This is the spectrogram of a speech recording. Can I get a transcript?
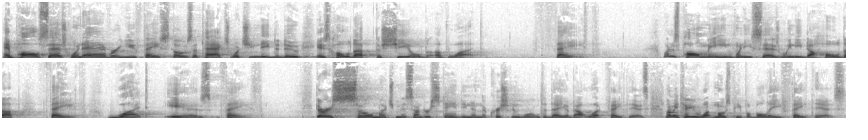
And Paul says, whenever you face those attacks, what you need to do is hold up the shield of what? Faith. What does Paul mean when he says we need to hold up faith? What is faith? There is so much misunderstanding in the Christian world today about what faith is. Let me tell you what most people believe faith is.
